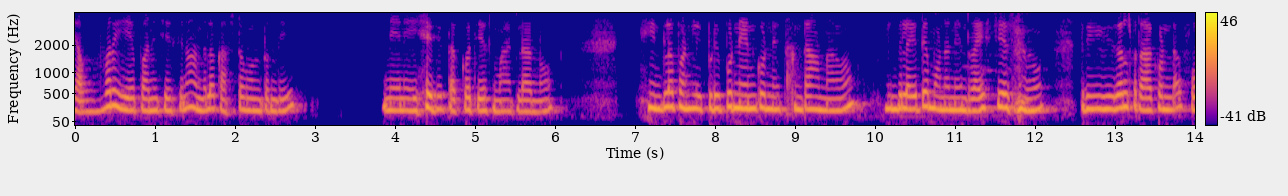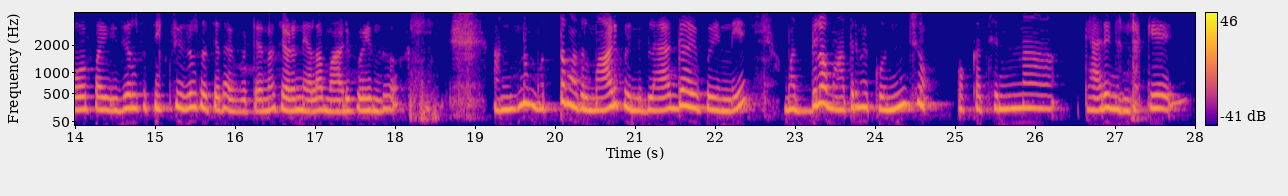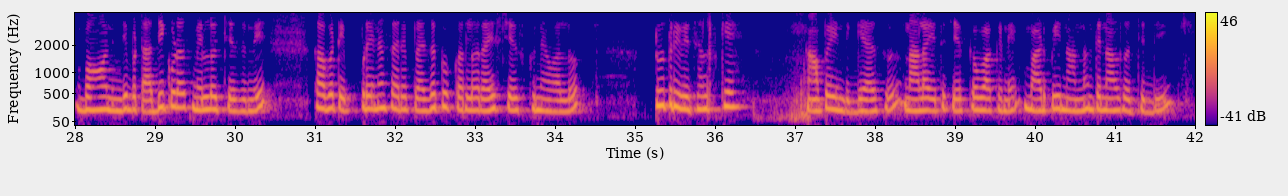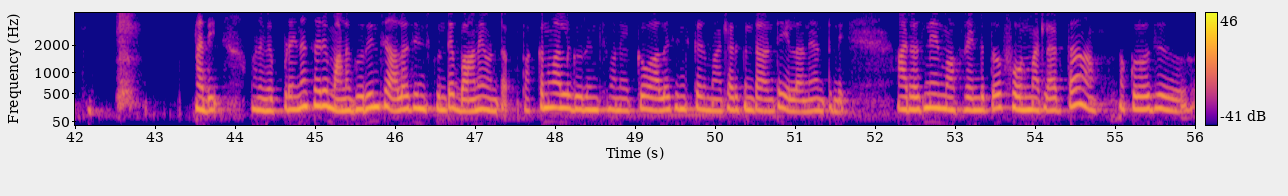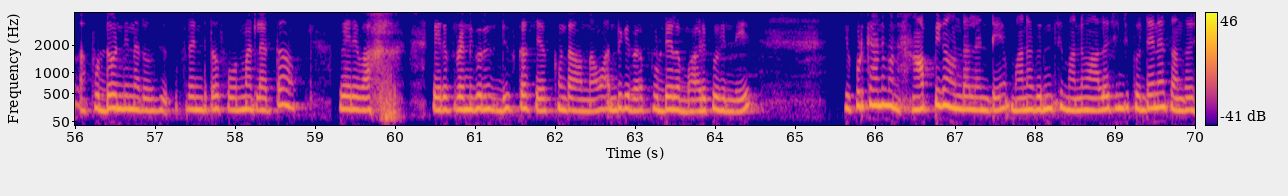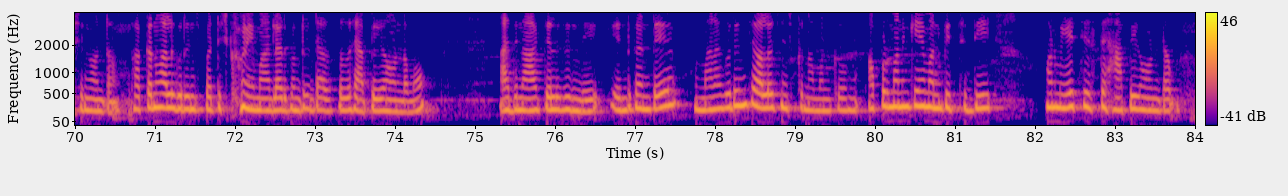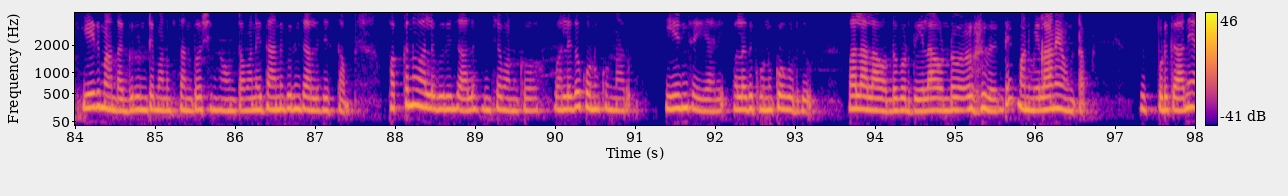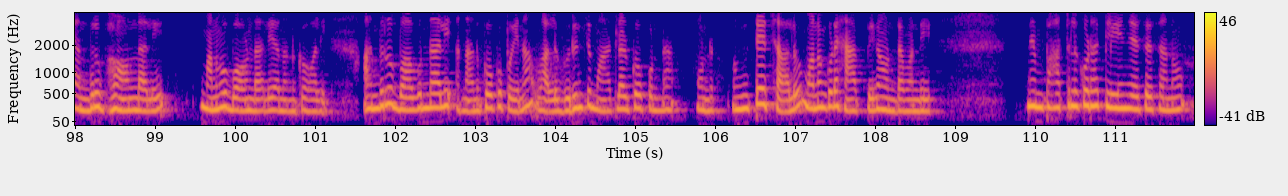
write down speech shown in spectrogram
ఎవ్వరు ఏ పని చేసినా అందులో కష్టం ఉంటుంది. నేను ఏది తక్కువ చేసి మాట్లాడను. ఇంట్లో పనులు ఇప్పుడిప్పుడు నేను కూడా నేర్చుకుంటా ఉన్నాను. ఇందులో అయితే మొన్న నేను రైస్ చేశాను. త్రీ విజిల్స్ రాకుండా four five whistles six whistles వచ్చేదాకా పెట్టాను. చూడండి ఎలా మాడిపోయిందో. అన్నం మొత్తం అసలు మాడిపోయింది బ్లాక్గా అయిపోయింది. మధ్యలో మాత్రమే కొంచెం ఒక చిన్న క్యారీ నిండకే బాగుంది బట్ అది కూడా స్మెల్ వచ్చేసింది. కాబట్టి ఎప్పుడైనా సరే ప్రెషర్ కుక్కర్లో రైస్ చేసుకునే వాళ్ళు టూ త్రీ విజిల్స్కే ఆపేయండి గ్యాస్. నాలా అయితే చేసుకోబాకండి. మాడిపోయిన అన్నం తినాల్సి వచ్చింది అది. మనం ఎప్పుడైనా సరే మన గురించి ఆలోచించుకుంటే బాగానే ఉంటాం. పక్కన వాళ్ళ గురించి మనం ఎక్కువ ఆలోచించుకొని మాట్లాడుకుంటా అంటే ఇలానే ఉంటుంది. ఆ రోజు నేను మా ఫ్రెండ్తో ఫోన్ మాట్లాడుతా ఒకరోజు ఫుడ్ వండిన రోజు ఫ్రెండ్తో ఫోన్ మాట్లాడుతా వేరే వా వేరే ఫ్రెండ్ గురించి డిస్కస్ చేసుకుంటా ఉన్నాము. అందుకే నా ఫుడ్ ఇలా మాడిపోయింది. ఇప్పుడు కానీ మనం హ్యాపీగా ఉండాలంటే మన గురించి మనం ఆలోచించుకుంటేనే సంతోషంగా ఉంటాం. పక్కన వాళ్ళ గురించి పట్టించుకొని మాట్లాడుకుంటుంటే అస్సలు హ్యాపీగా ఉండము. అది నాకు తెలిసింది. ఎందుకంటే మన గురించి ఆలోచించుకున్నాం అనుకో అప్పుడు మనకేమనిపించింది మనం ఏది చేస్తే హ్యాపీగా ఉంటాం? ఏది మన దగ్గర ఉంటే మనం సంతోషంగా ఉంటాం అనే దాని గురించి ఆలోచిస్తాం. పక్కన వాళ్ళ గురించి ఆలోచించామనుకో వాళ్ళు ఏదో కొనుక్కున్నారు. ఏం చేయాలి వాళ్ళు అది కొనుక్కోకూడదు. వాళ్ళు అలా ఉండకూడదు ఇలా ఉండకూడదు అంటే మనం ఇలానే ఉంటాం. ఎప్పుడు కానీ అందరూ బాగుండాలి మనము బాగుండాలి అని అనుకోవాలి. అందరూ బాగుండాలి అని అనుకోకపోయినా వాళ్ళ గురించి మాట్లాడుకోకుండా ఉండ ఉంటే చాలు మనం కూడా హ్యాపీగా ఉంటామండి. నేను పాత్రలు కూడా క్లీన్ చేసేసాను.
